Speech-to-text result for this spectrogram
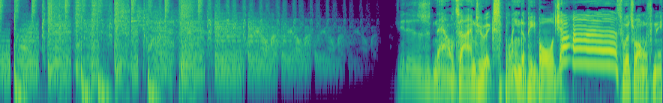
It is now time to explain to people just what's wrong with me.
